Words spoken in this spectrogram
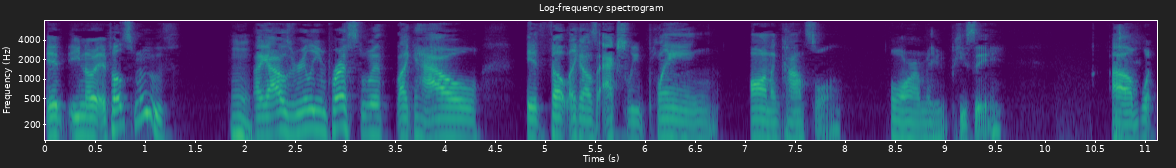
it, you know, it felt smooth. Mm. Like I was really impressed with like how it felt like I was actually playing on a console or on a PC. Um, what,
